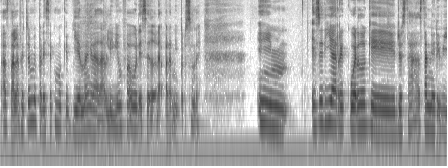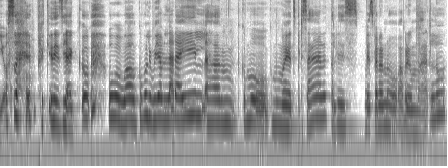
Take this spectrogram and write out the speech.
hasta la fecha me parece como que bien agradable y bien favorecedora para mi persona. Y ese día recuerdo que yo estaba hasta nerviosa porque decía, oh, wow, ¿cómo le voy a hablar a él? ¿cómo, ¿Cómo me voy a expresar? Tal vez espero no abrumarlo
